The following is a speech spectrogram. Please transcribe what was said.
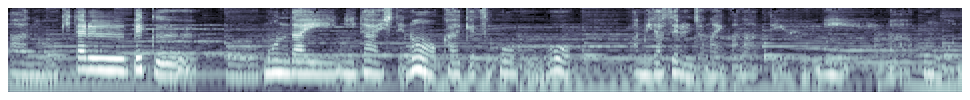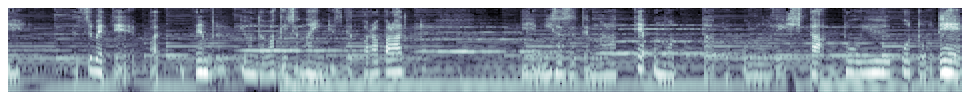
ああの来たるべくこう問題に対しての解決方法を編み出せるんじゃないかなっていうふうに、まあ、本をね全て全部読んだわけじゃないんですけどバラバラっと、え、見させてもらって思ったところでした。ということで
